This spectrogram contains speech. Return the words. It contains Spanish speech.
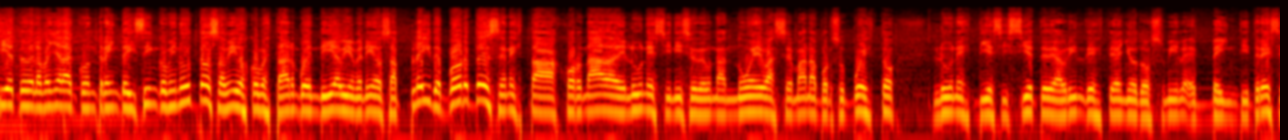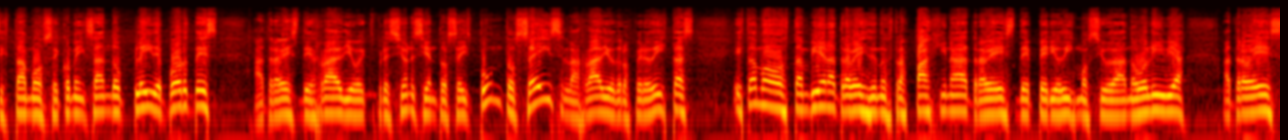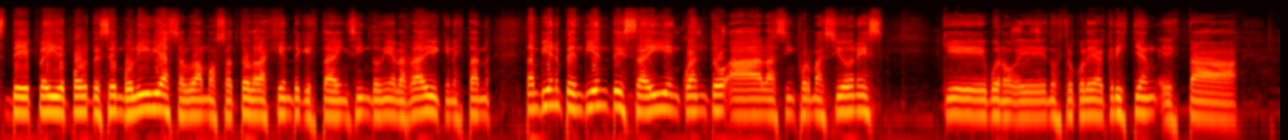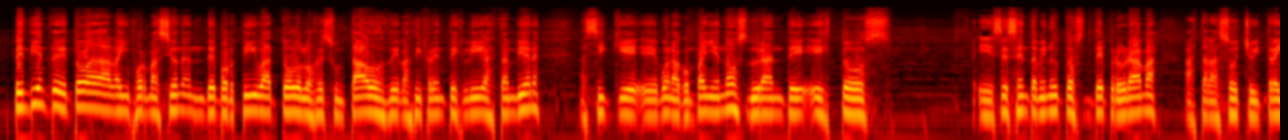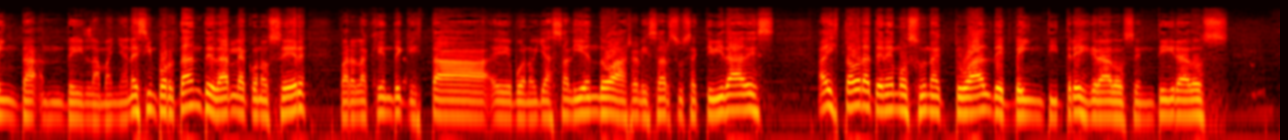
Siete de la mañana con 35 minutos. Amigos, ¿cómo están? Buen día, bienvenidos a Play Deportes en esta jornada de lunes, inicio de una nueva semana, por supuesto. Lunes 17 de abril de este año 2023. Estamos eh, comenzando Play Deportes a través de Radio Expresión 106.6, la radio de los periodistas. Estamos también a través de nuestras páginas, a través de Periodismo Ciudadano Bolivia a través de Play Deportes en Bolivia. Saludamos a toda la gente que está en sintonía de la radio y quienes están también pendientes ahí en cuanto a las informaciones que, bueno, eh, nuestro colega Cristian está pendiente de toda la información deportiva, todos los resultados de las diferentes ligas también. Así que, eh, bueno, acompáñenos durante estos 60 eh, minutos de programa hasta las 8 y 30 de la mañana. Es importante darle a conocer para la gente que está, eh, bueno, ya saliendo a realizar sus actividades. A esta hora tenemos un actual de 23 grados centígrados,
